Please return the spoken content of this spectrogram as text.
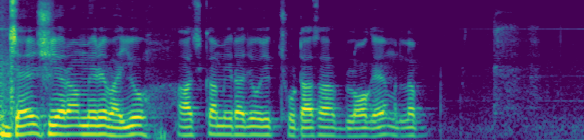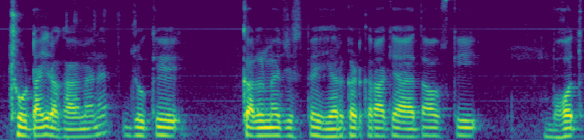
जय श्री राम मेरे भाइयों। आज का मेरा जो एक छोटा सा ब्लॉग है मतलब छोटा ही रखा है मैंने, जो कि कल मैं जिस पे हेयर कट करा के आया था, उसकी बहुत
